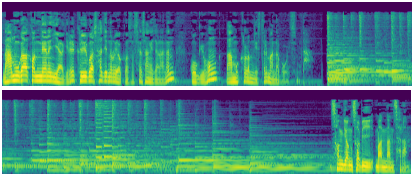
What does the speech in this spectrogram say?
나무가 건네는 이야기를 글과 사진으로 엮어서 세상에 전하는 고규홍 나무 컬럼니스트를 만나보고 있습니다. 성경섭이 만난 사람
